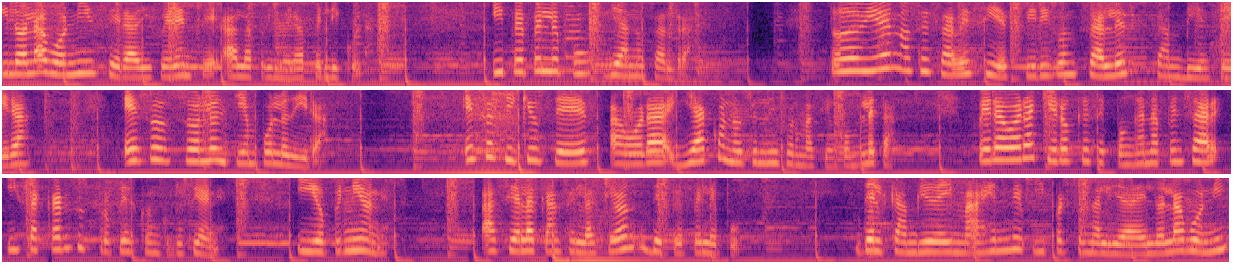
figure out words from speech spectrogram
y Lola Bonnie será diferente a la primera película. Y Pepe Le Pew ya no saldrá. Todavía no se sabe si Spiri González también se irá. Eso solo el tiempo lo dirá. Es así que ustedes ahora ya conocen la información completa. Pero ahora quiero que se pongan a pensar y sacar sus propias conclusiones y opiniones hacia la cancelación de Pepe Le del cambio de imagen y personalidad de Lola Bonnie,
